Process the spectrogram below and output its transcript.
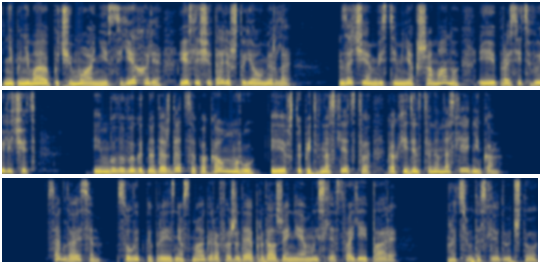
не понимаю, почему они съехали, если считали, что я умерла. Зачем вести меня к шаману и просить вылечить? Им было выгодно дождаться, пока умру, и вступить в наследство как единственным наследником. «Согласен», — с улыбкой произнес Магаров, ожидая продолжения мысли своей пары. «Отсюда следует, что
